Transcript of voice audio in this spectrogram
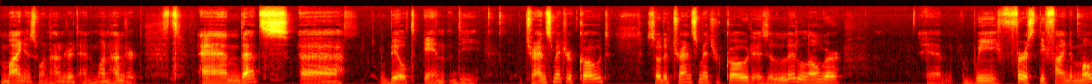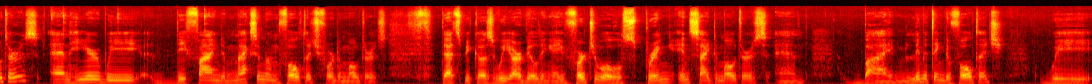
minus 100 and 100 and that's uh, built in the transmitter code. So the transmitter code is a little longer um, we first define the motors and here we define the maximum voltage for the motors. That's because we are building a virtual spring inside the motors and by limiting the voltage we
